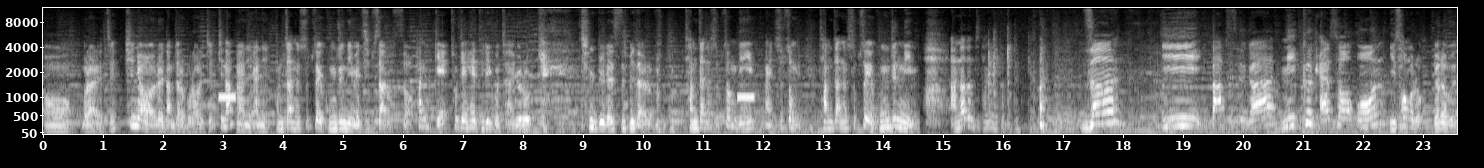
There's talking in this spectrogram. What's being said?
어 뭐라 그랬지? 시녀를 남자로 뭐라 그랬지? 신랑? 아니 아니. 잠자는 숲속의 공주님의 집사로서 함께 소개해드리고자 요렇게 준비를 했습니다 여러분. 잠자는 숲속님 아니 숲속님. 잠자는 숲속의 공주님. 하, 안 하던 짓 하려니까 못해볼게요 아, 짠! 이 박스가 미쿡에서 온 이 성으로 여러분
